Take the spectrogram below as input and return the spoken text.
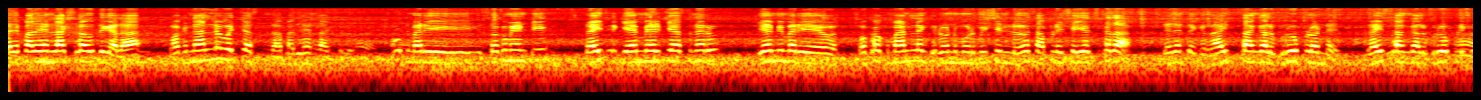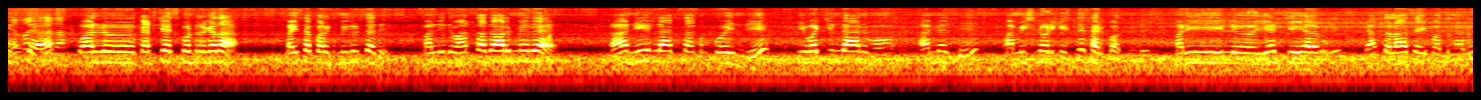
అది పదిహేను లక్షలు అవుద్ది కదా ఒక నెలలో వచ్చేస్తుంది ఆ పదిహేను లక్షలు. అయితే మరి సుఖం ఏంటి? రైతులకి ఏం మేలు చేస్తున్నారు? ఏమి మరి ఒక్కొక్క మండలంకి రెండు మూడు మిషన్లు సప్లై చేయొచ్చు కదా? లేదంటే రైతు సంఘాలు గ్రూపులు ఉన్నాయి. రైతు సంఘాల గ్రూపులకి ఇస్తే వాళ్ళు కట్ చేసుకుంటారు కదా? పైసా పరకు మిగులుతుంది. మళ్ళీ ఇది వర్షాధారం మీదే. నీరు లేక సగం పోయింది. ఇవి వచ్చిన దానము అమ్మేసి ఆ మిషన్ వాడికి ఇస్తే సరిపోతుంది. మరి వీళ్ళు ఏం చేయాలి మరి? ఎంత లాస్ అయిపోతున్నారు?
